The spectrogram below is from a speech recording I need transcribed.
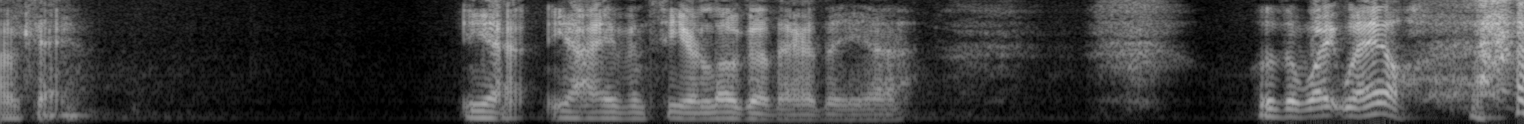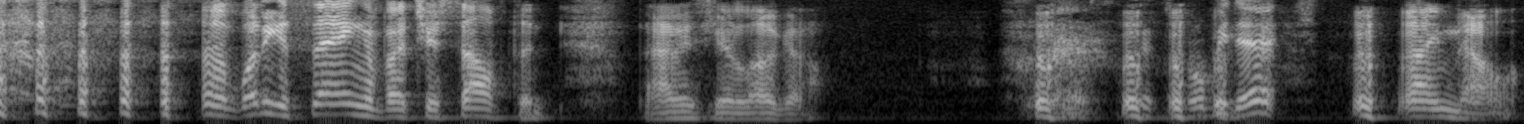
Okay. Yeah, yeah. I even see your logo there. The uh, the white whale. what are you saying about yourself? That that is your logo. It's Moby Dick. I know.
